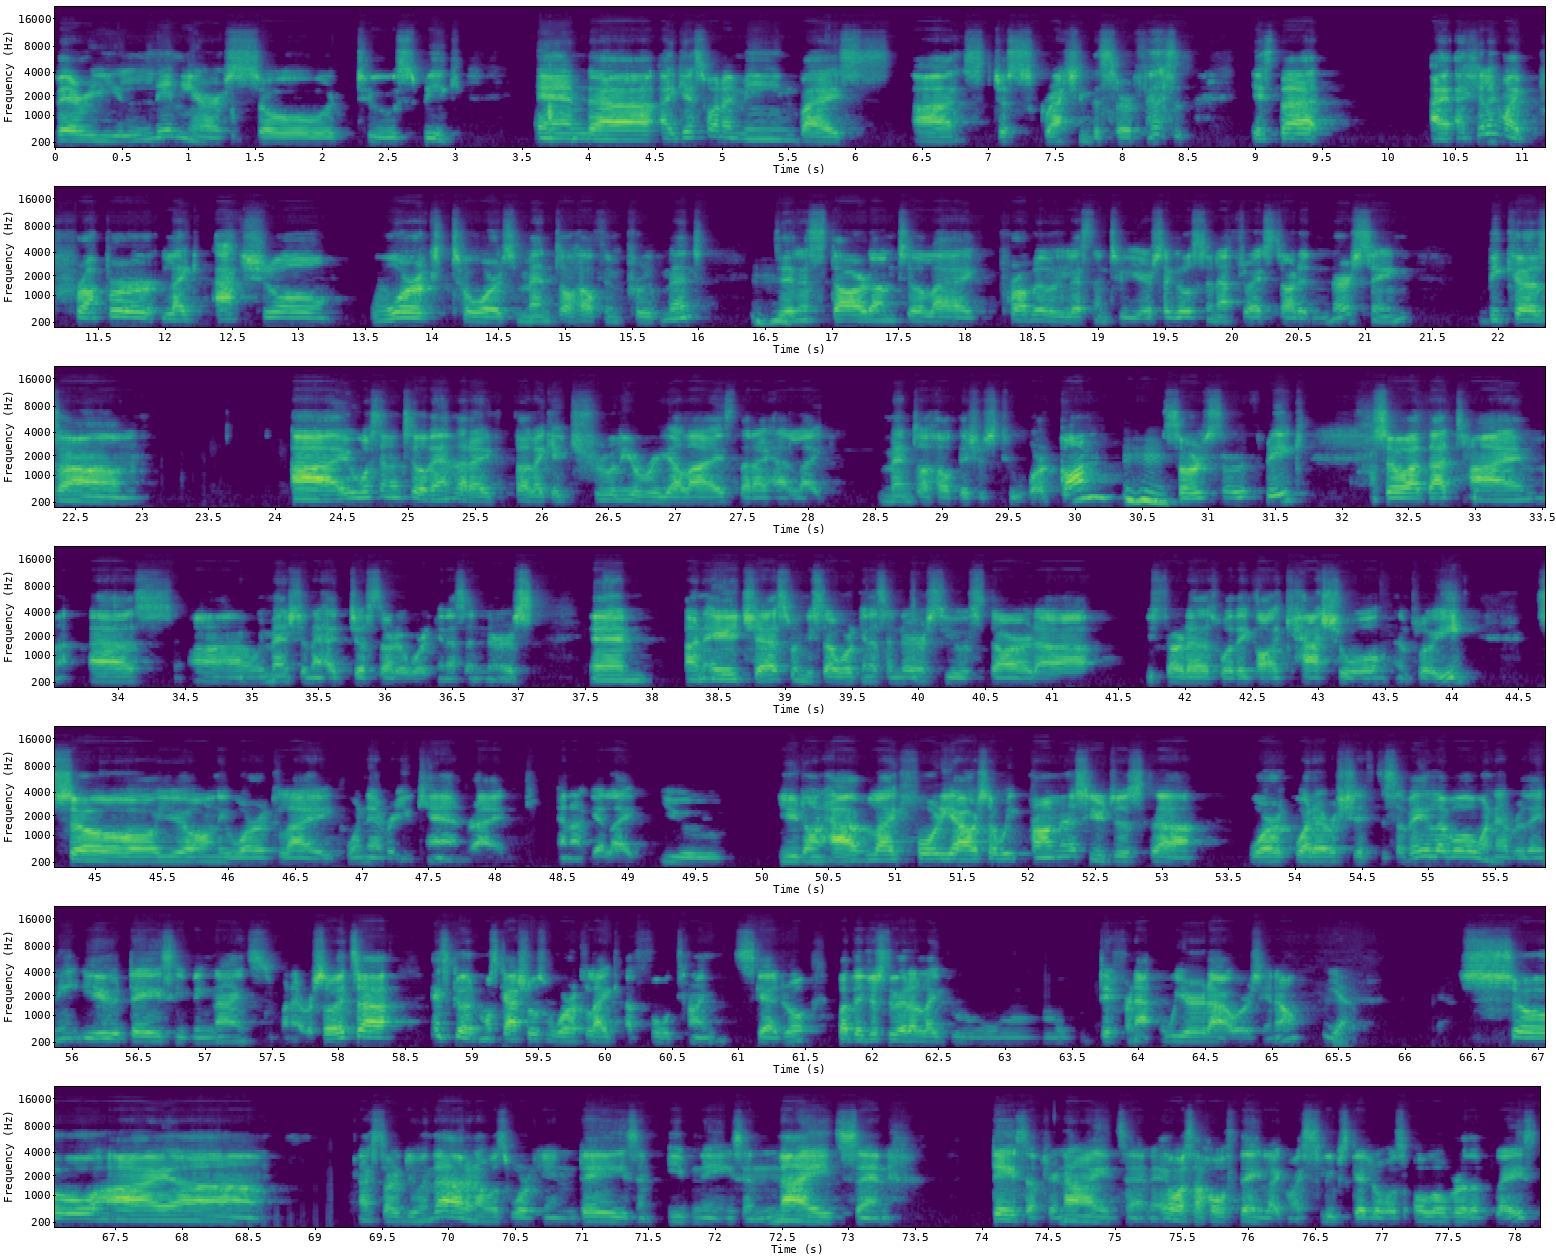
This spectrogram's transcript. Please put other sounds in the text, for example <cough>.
very linear, so to speak. And uh, I guess what I mean by uh, just scratching the <laughs> surface is that I, I feel like my proper like actual work towards mental health improvement mm-hmm. didn't start until like probably less than two years ago soon after i started nursing because um uh, it wasn't until then that i felt like i truly realized that i had like mental health issues to work on mm-hmm. so, so to speak so at that time as uh, we mentioned i had just started working as a nurse and on AHS, when you start working as a nurse, you start uh, you start as what they call a casual employee. So you only work like whenever you can, right? You cannot get like you you don't have like 40 hours a week promise. You just uh, work whatever shift is available whenever they need you, days, evening, nights, whenever. So it's a it's good. Most casuals work like a full time schedule, but they just do it at like different at weird hours, you know? Yeah. So I uh, I started doing that, and I was working days and evenings and nights and days after nights, and it was a whole thing. Like my sleep schedule was all over the place,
